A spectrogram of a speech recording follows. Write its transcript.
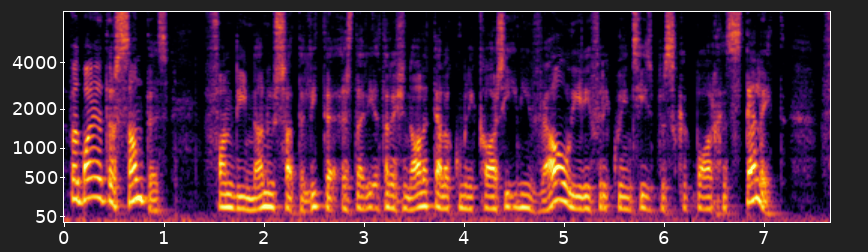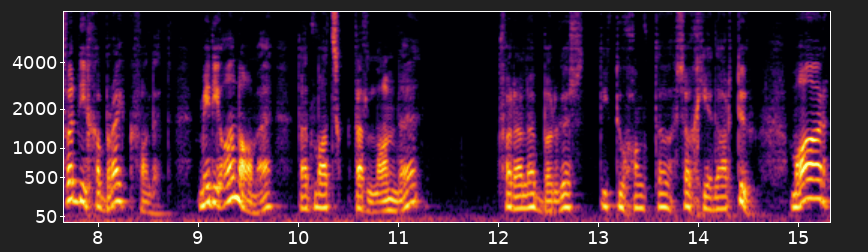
Nou, wat baie interessant is, van die nanosatelliete is dat die internasionale telekommunikasie Unie wel hierdie frekwensies beskikbaar gestel het vir die gebruik van dit met die aanname dat dat lande vir hulle burgers die toegang te sou gee daartoe. Maar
